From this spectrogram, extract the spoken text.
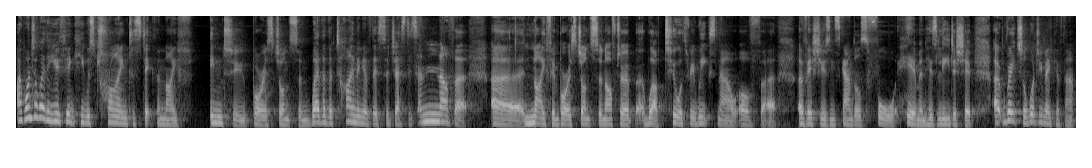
I wonder whether you think he was trying to stick the knife into Boris Johnson, whether the timing of this suggests it's another uh, knife in Boris Johnson after, uh, well, two or three weeks now of, uh, of issues and scandals for him and his leadership. Uh, Rachel, what do you make of that?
